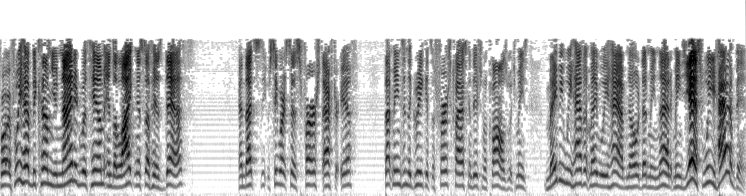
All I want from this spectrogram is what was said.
For if we have become united with him in the likeness of his death, and that's see where it says first after if? That means in the Greek it's a first class conditional clause, which means maybe we haven't, maybe we have. No, it doesn't mean that. It means yes, we have been.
